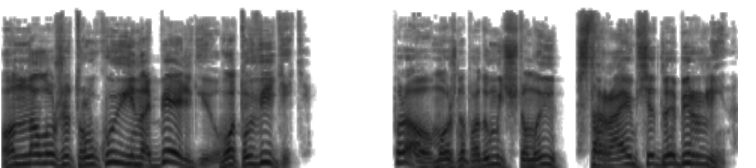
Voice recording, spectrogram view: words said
Он наложит руку и на Бельгию, вот увидите. Право, можно подумать, что мы стараемся для Берлина.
